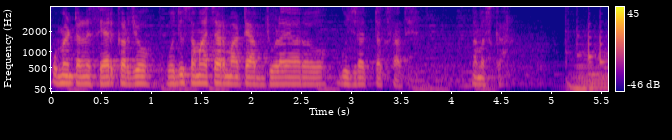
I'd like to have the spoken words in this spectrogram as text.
કોમેન્ટ અને શેર કરજો. વધુ સમાચાર માટે આપ જોડાયા રહો ગુજરાત તક સાથે. નમસ્કાર.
